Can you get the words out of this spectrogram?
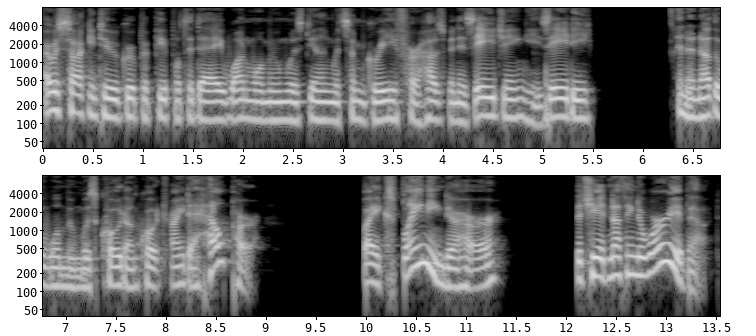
I was talking to a group of people today. One woman was dealing with some grief. Her husband is aging, he's 80. And another woman was, quote unquote, trying to help her by explaining to her that she had nothing to worry about.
